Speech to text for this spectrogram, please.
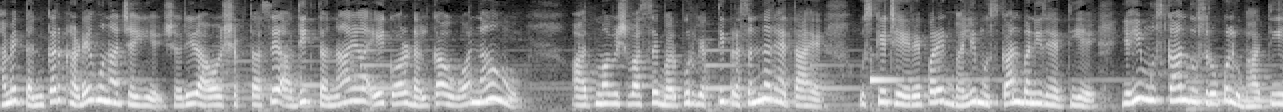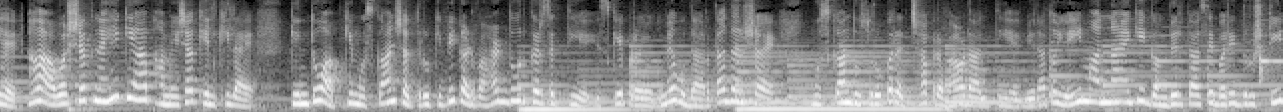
हमें तनकर खड़े होना चाहिए। शरीर आवश्यकता से अधिक तना या एक और ढलका हुआ ना हो। आत्मविश्वास से भरपूर व्यक्ति प्रसन्न रहता है। उसके चेहरे पर एक भली मुस्कान बनी रहती है। यही मुस्कान दूसरों को लुभाती है। यह आवश्यक नहीं कि आप हमेशा खिलखिलाए, किंतु आपकी मुस्कान शत्रु की भी कड़वाहट दूर कर सकती है। इसके प्रयोग में उदारता दर्शाए। मुस्कान दूसरों पर अच्छा प्रभाव डालती है। मेरा तो यही मानना है कि गंभीरता से भरी दृष्टि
